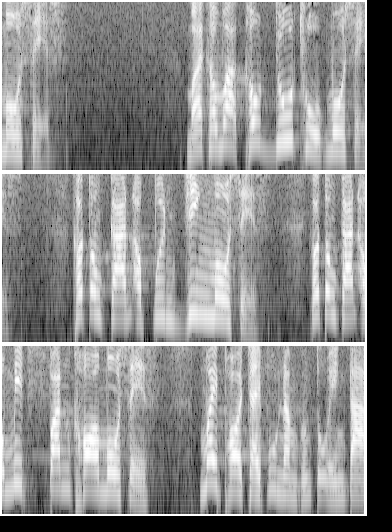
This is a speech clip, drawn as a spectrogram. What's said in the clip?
โมเสสหมายความว่าเขาดูถูกโมเสสเขาต้องการเอาปืนยิงโมเสสเขาต้องการเอามีดฟันคอโมเสสไม่พอใจผู้นำของตัวเองด่า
